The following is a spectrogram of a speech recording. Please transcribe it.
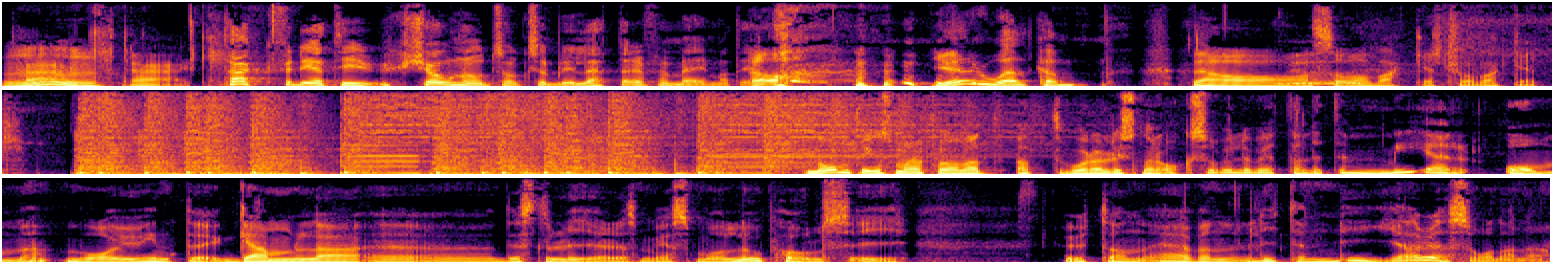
Mm. Tack, tack. Tack för det till show notes också. blir lättare för mig, Mattias. Ja, you're welcome. Ja, så vackert, så vackert. Någonting som jag för mig att, att våra lyssnare också ville veta lite mer om var ju inte gamla eh, destillerier som är små loopholes i, utan även lite nyare sådana.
